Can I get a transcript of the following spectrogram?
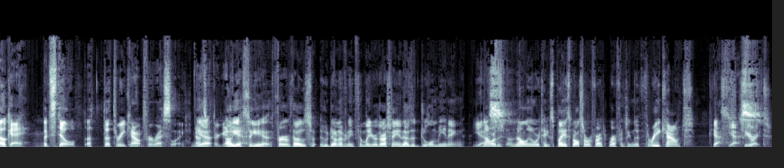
Okay, but still, the, the three count for wrestling. That's yeah. what they're getting. oh, yeah. at. So yeah, for those who don't have any familiar with wrestling, it has a dual meaning. Yes. Not, this- not only where it takes place, but also refer- referencing the three count. Yes. Yes. So you're right.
